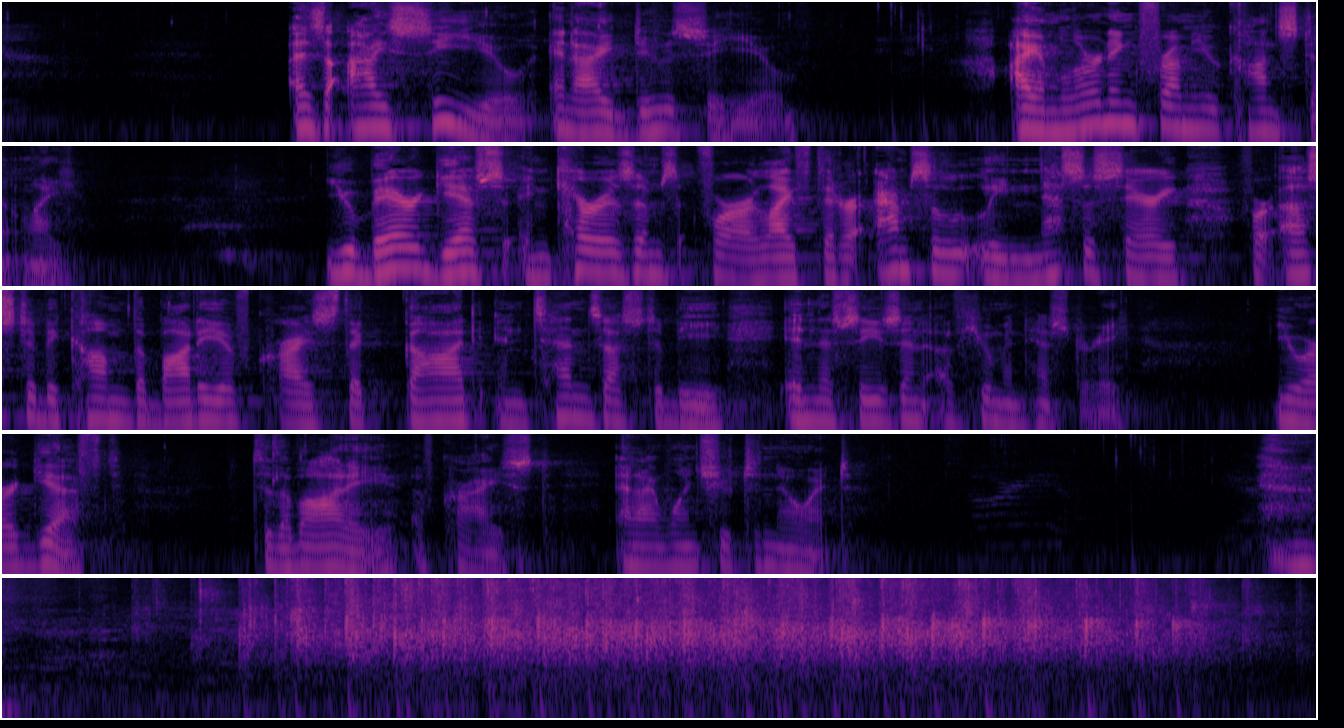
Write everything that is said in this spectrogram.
as I see you, and I do see you, I am learning from you constantly. You bear gifts and charisms for our life that are absolutely necessary for us to become the body of Christ that God intends us to be in the season of human history. You are a gift to the body of Christ, and I want you to know it.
